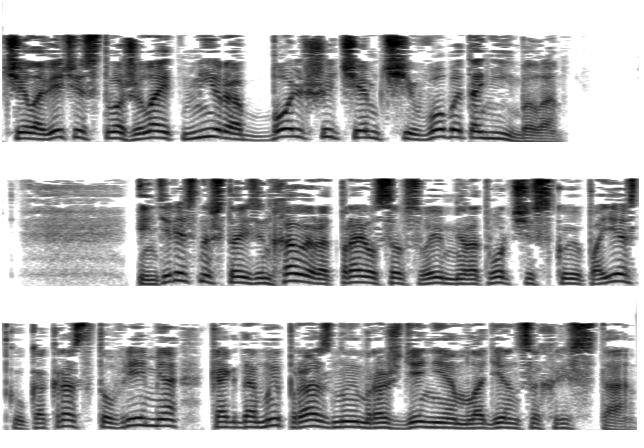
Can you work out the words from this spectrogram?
Человечество желает мира больше, чем чего бы то ни было. Интересно, что Эйзенхауэр отправился в свою миротворческую поездку как раз в то время, когда мы празднуем рождение младенца Христа,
